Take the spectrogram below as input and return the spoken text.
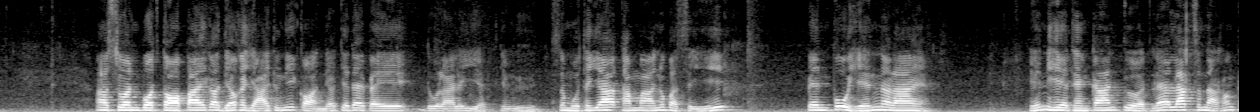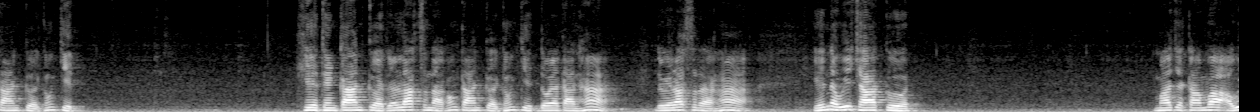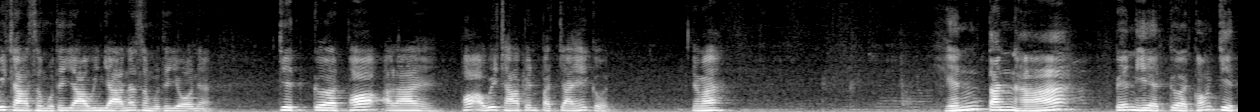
ส่วนบทต่อไปก็เดี๋ยวขยายตรงนี้ก่อน เดี๋ยวจะได้ไปดูรายละเอียดอย่างอื่น สมุทยะธรรมานุปัสสี เป็นผู้เห็นอะไร เห็นเหตุแห่งการเกิดและลักษณะของการเกิดของจิต เหตุแห่งการเกิดและลักษณะของการเกิดของจิต โดยอาการห้าโดยลักษณะห้าเห็นอวิชชาเกิด มาจากคำว่าอาวิชชาสมุทยาวิญญาณสมุทโยเนี่ยจิตเกิดเพราะอะไร เพราะอาวิชชาเป็นปัจจัยให้เกิดใช่ไหมเห็นตัณหาเป็นเหตุเกิดของจิต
